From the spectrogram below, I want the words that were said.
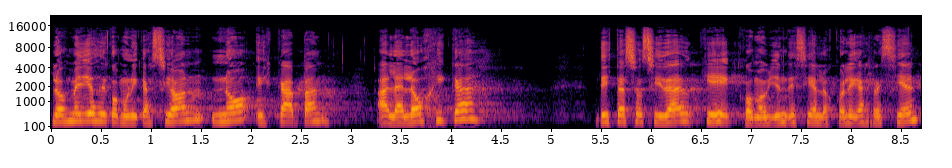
Los medios de comunicación no escapan a la lógica de esta sociedad que, como bien decían los colegas recién,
